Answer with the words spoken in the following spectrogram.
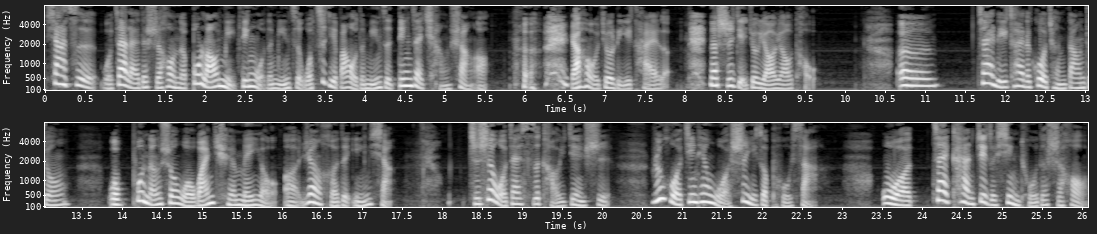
下次我再来的时候呢，不劳你钉我的名字，我自己把我的名字钉在墙上啊。然后我就离开了，那师姐就摇摇头，嗯。”在离开的过程当中，我不能说我完全没有呃任何的影响，只是我在思考一件事：如果今天我是一个菩萨，我在看这个信徒的时候，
